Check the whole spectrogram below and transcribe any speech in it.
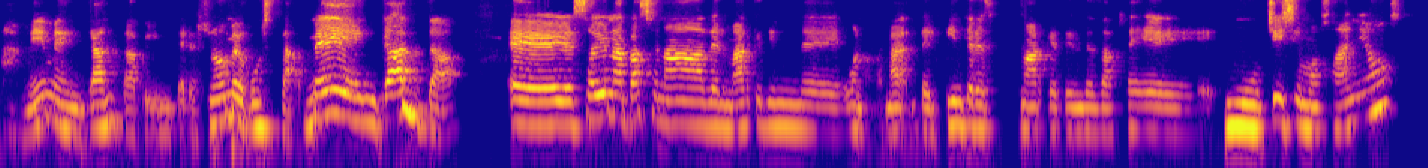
A mí me encanta Pinterest, no me gusta, me encanta. Eh, soy una apasionada del marketing, de, bueno, del Pinterest marketing desde hace muchísimos años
